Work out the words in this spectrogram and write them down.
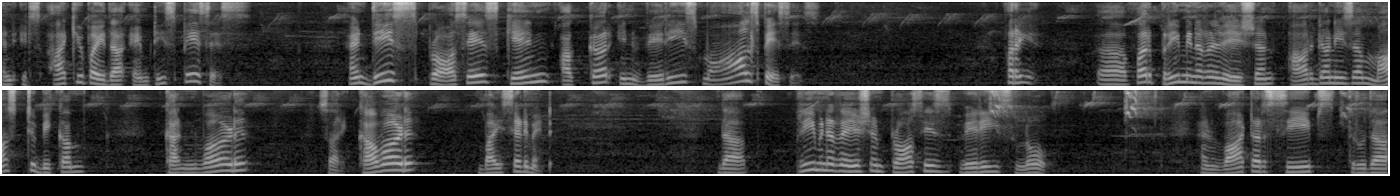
And it's occupy the empty spaces and this process can occur in very small spaces. For uh, for premineralization organism must become converted sorry covered by sediment. The premineralization process very slow and water seeps through the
